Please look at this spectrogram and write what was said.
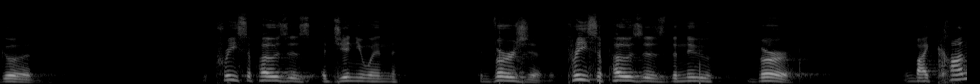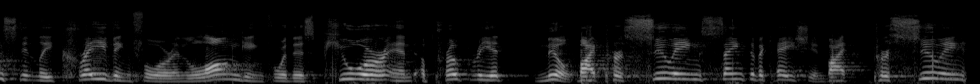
good. It presupposes a genuine conversion, it presupposes the new birth. And by constantly craving for and longing for this pure and appropriate milk, by pursuing sanctification, by pursuing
